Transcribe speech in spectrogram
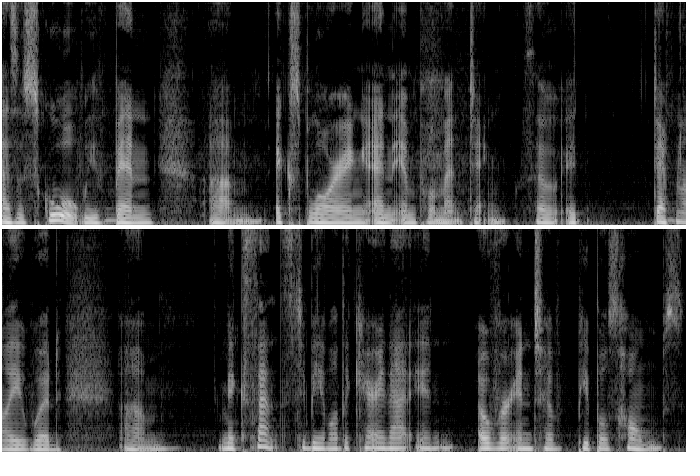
as a school we've been um, exploring and implementing. So it definitely would um, make sense to be able to carry that in over into people's homes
